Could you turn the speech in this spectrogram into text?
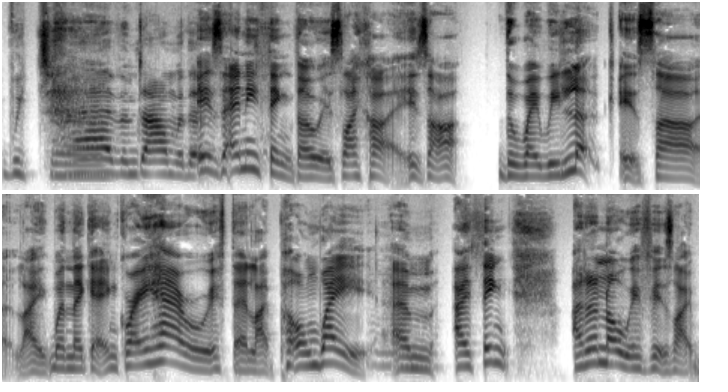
we tear them down with it. It's anything though. It's like a, it's a, the way we look. It's uh like when they're getting grey hair or if they're like put on weight. Um, I think I don't know if it's like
